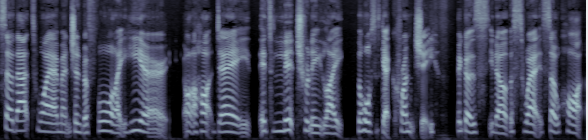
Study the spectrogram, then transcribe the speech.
So that's why I mentioned before, like here on a hot day, it's literally like the horses get crunchy because you know the sweat is so hot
